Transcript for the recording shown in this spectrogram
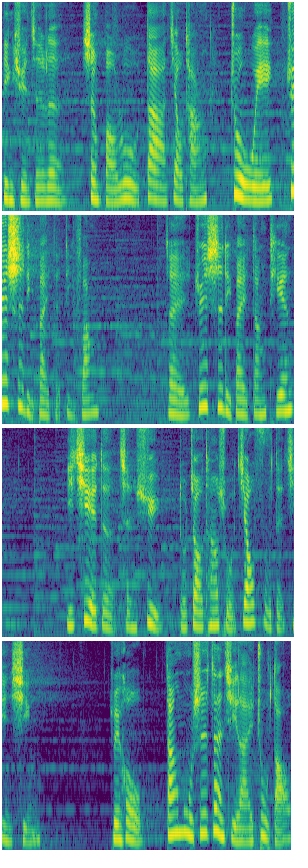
并选择了圣保禄大教堂作为追思礼拜的地方。在追思礼拜当天，一切的程序都照他所交付的进行。最后，当牧师站起来祝祷，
